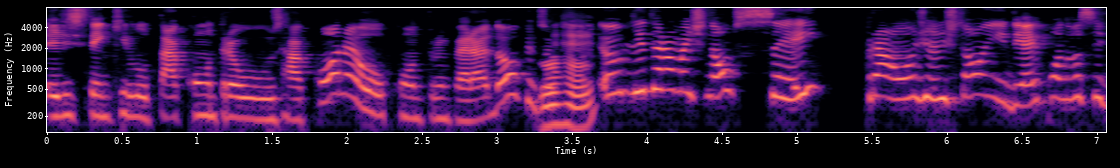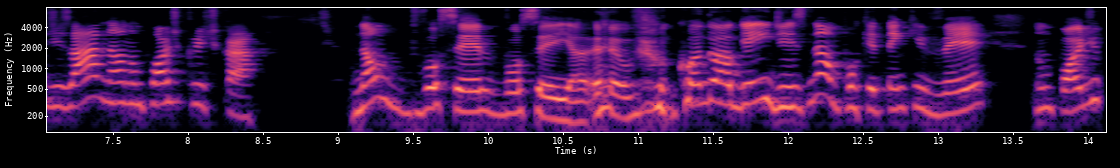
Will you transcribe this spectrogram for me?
eles têm que lutar contra os Hakona ou contra o Imperador. Uhum. eu literalmente não sei pra onde eles estão indo. E aí quando você diz, ah, não, não pode criticar. Não você, você, eu- quando alguém diz, não, porque tem que ver, não pode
